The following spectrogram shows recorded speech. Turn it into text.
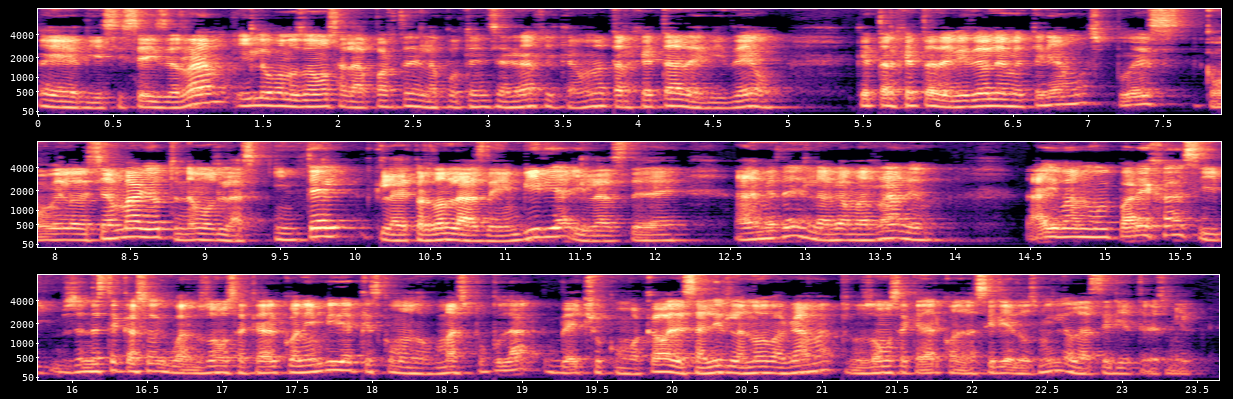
16 de RAM y luego nos vamos a la parte de la potencia gráfica, una tarjeta de video. ¿Qué tarjeta de video le meteríamos? Pues, como bien lo decía Mario, tenemos las Intel, perdón, las de Nvidia y las de AMD, la gama radio. Ahí van muy parejas y pues, en este caso igual nos vamos a quedar con Nvidia, que es como lo más popular. De hecho, como acaba de salir la nueva gama, pues nos vamos a quedar con la serie 2000 o la serie 3000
